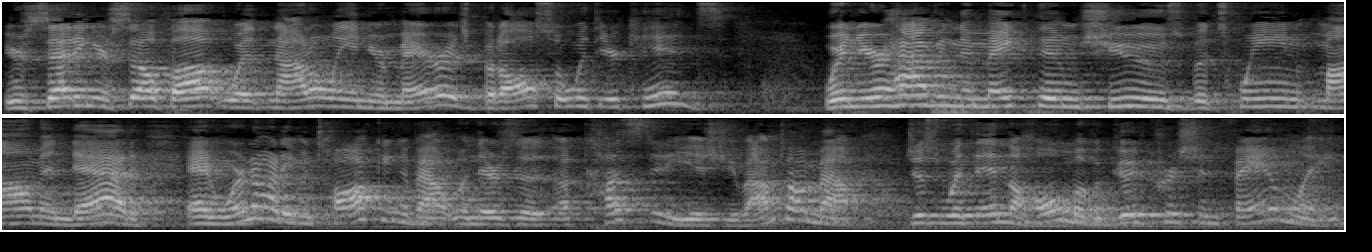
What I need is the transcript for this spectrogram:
You're setting yourself up with not only in your marriage, but also with your kids. When you're having to make them choose between mom and dad, and we're not even talking about when there's a, a custody issue, I'm talking about just within the home of a good Christian family,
